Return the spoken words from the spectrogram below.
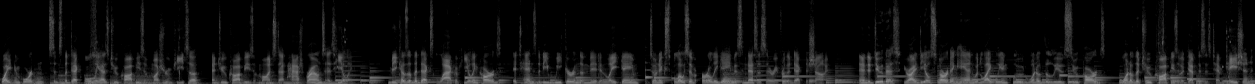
quite important since the deck only has two copies of Mushroom Pizza and two copies of Mondstadt Hash Browns as healing. Because of the deck's lack of healing cards, it tends to be weaker in the mid and late game, so an explosive early game is necessary for the deck to shine. And to do this, your ideal starting hand would likely include one of the Liu Su cards, one of the two copies of Adeptus' Temptation,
